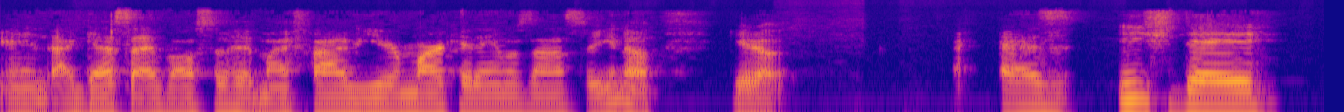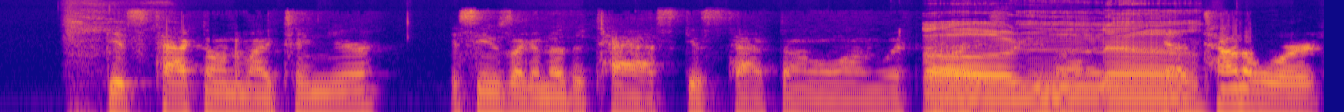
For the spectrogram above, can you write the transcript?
and I guess I've also hit my five year mark at Amazon. So you know, you know, as each day gets tacked onto my tenure, it seems like another task gets tacked on along with it. Oh, you know, no. yeah, a ton of work.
